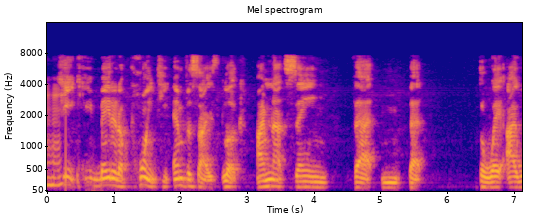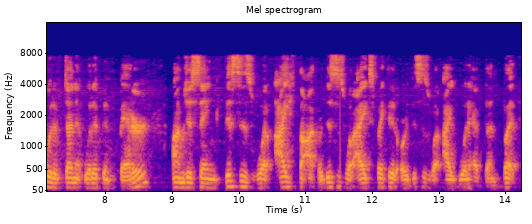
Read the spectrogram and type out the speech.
Mhm. he he made it a point. He emphasized, "Look, I'm not saying that that the way I would have done it would have been better. I'm just saying this is what I thought, or this is what I expected, or this is what I would have done. But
